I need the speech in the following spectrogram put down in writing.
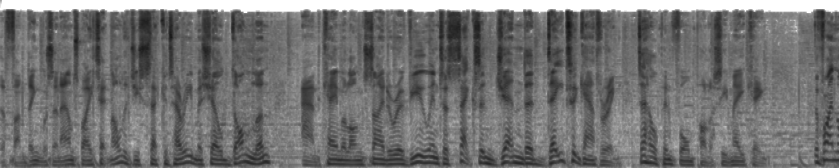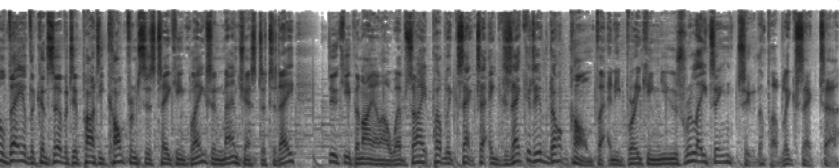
The funding was announced by Technology Secretary Michelle Donelan and came alongside a review into sex and gender data gathering to help inform policy making. The final day of the Conservative Party conference is taking place in Manchester today. Do keep an eye on our website, publicsectorexecutive.com, for any breaking news relating to the public sector.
